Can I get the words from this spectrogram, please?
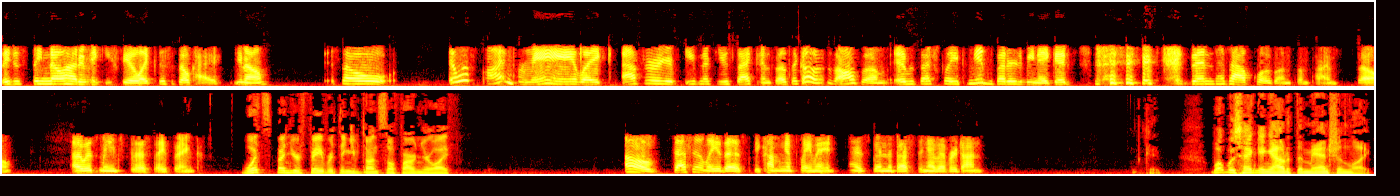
they just they know how to make you feel like this is okay, you know? So it was fine for me. Like after even a few seconds, I was like, "Oh, this is awesome." It was actually to me, it's better to be naked than to have clothes on sometimes. So I was made for this, I think. What's been your favorite thing you've done so far in your life? Oh, definitely this becoming a playmate has been the best thing I've ever done. Okay. What was hanging out at the mansion like?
